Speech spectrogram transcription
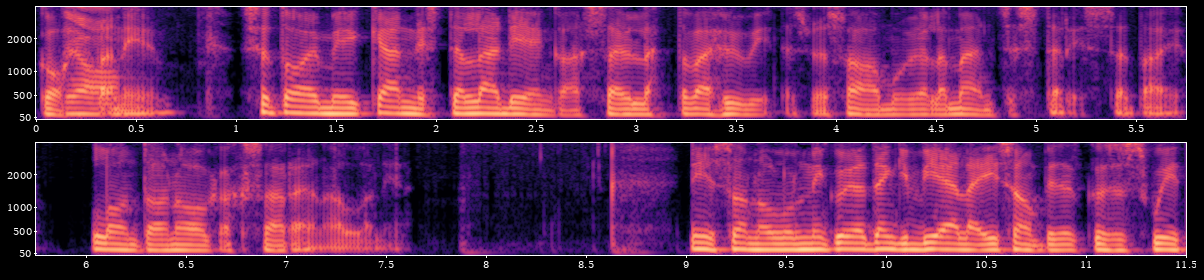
kohta, Joo. niin se toimii kännisten lädien kanssa yllättävän hyvin esimerkiksi aamuyöllä Manchesterissa tai Lontoon O2-areenalla, niin niissä on ollut niin kuin jotenkin vielä isompi, että kun se Sweet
